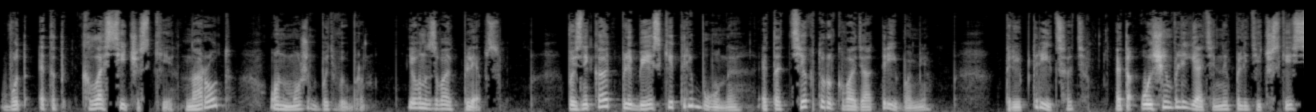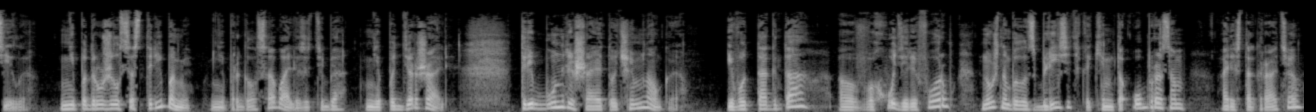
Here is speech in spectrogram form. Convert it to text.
вот этот классический народ, он может быть выбран. Его называют плебс. Возникают плебейские трибуны. Это те, кто руководят трибами. Триб 30. Это очень влиятельные политические силы не подружился с трибами, не проголосовали за тебя, не поддержали. Трибун решает очень многое. И вот тогда в ходе реформ нужно было сблизить каким-то образом аристократию,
